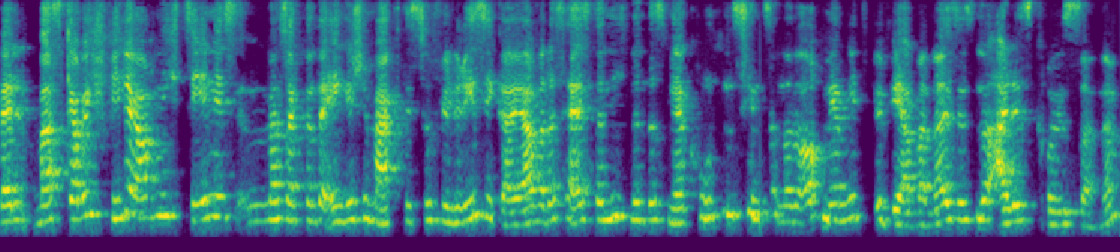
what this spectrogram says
weil was, glaube ich, viele auch nicht sehen, ist, man sagt dann, der englische Markt ist so viel riesiger, ja, aber das heißt dann nicht nur, dass mehr Kunden sind, sondern auch mehr Mitbewerber. Ne? Es ist nur alles größer. Ne?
